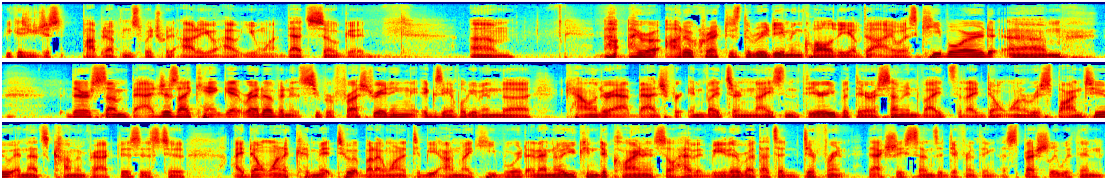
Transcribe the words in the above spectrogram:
because you just pop it up and switch what audio out you want. That's so good. Um, I wrote autocorrect is the redeeming quality of the iOS keyboard. Um, there are some badges I can't get rid of, and it's super frustrating. Example given the calendar app badge for invites are nice in theory, but there are some invites that I don't want to respond to, and that's common practice. Is to I don't want to commit to it, but I want it to be on my keyboard. And I know you can decline and still have it be there, but that's a different. That actually sends a different thing, especially within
